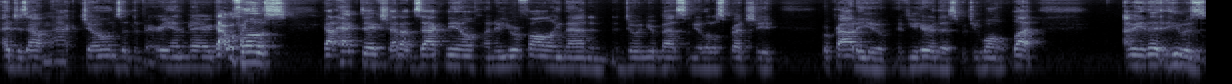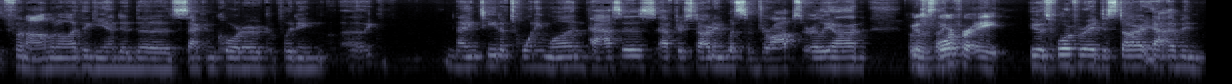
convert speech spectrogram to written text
edges out Mac Jones at the very end there. Got that was close. Got hectic. Shout out Zach Neal. I know you were following that and, and, doing your best in your little spreadsheet. We're proud of you if you hear this, but you won't. But I mean, that, he was phenomenal. I think he ended the second quarter completing uh, like 19 of 21 passes after starting with some drops early on. He was, was four like, for eight. He was four for eight to start. Yeah, I mean,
